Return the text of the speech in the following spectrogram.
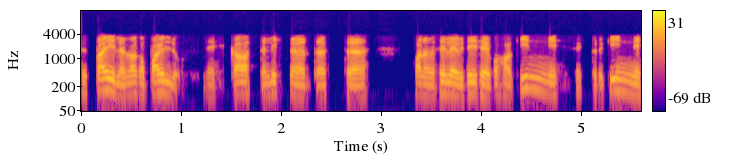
detaile on väga palju, ehk alati on lihtne öelda, et paneme selle või teise koha kinni, sektori kinni.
